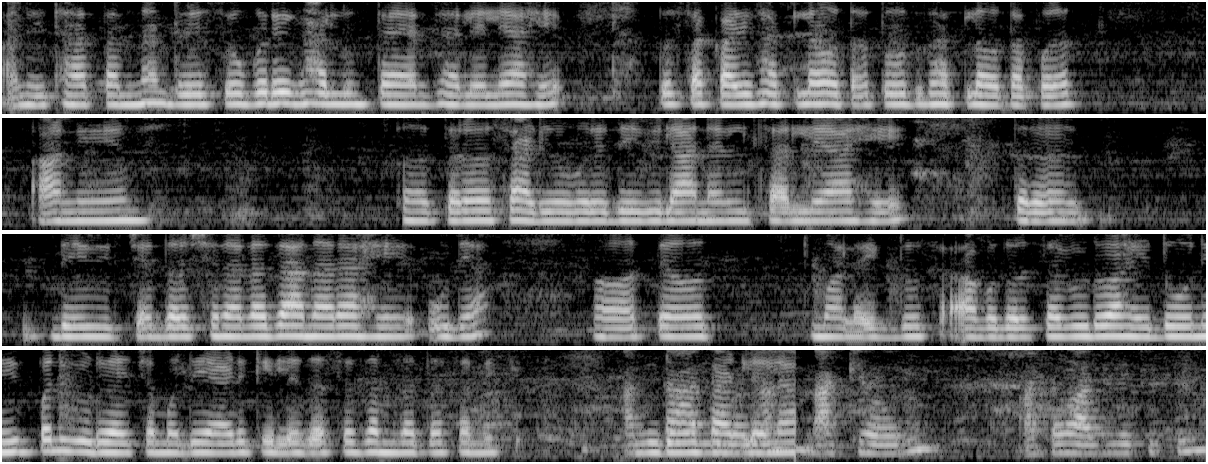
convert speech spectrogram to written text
आणि इथं आता ना ड्रेस वगैरे घालून तयार झालेले आहे. तो सकाळी घातला होता तोच घातला होता परत. आणि तर साडी वगैरे देवीला आणायला चालले आहे. तर देवीच्या दर्शनाला जाणार आहे उद्या. तर तुम्हाला एक दिवस अगोदरचा व्हिडिओ आहे. दोन्ही पण व्हिडिओ याच्यामध्ये ॲड केले. जसा जमला तसा मी व्हिडिओ काढलेला. नाक्यावरून. आता वाजले किती?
